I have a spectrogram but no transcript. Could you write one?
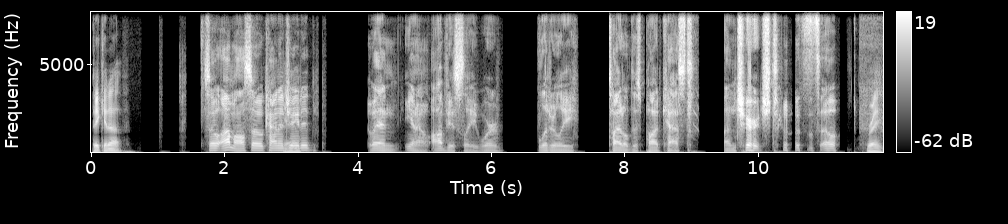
Pick it up. So I'm also kind of Yeah. jaded. When, you know, obviously we're literally titled this podcast Unchurched. so Right.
